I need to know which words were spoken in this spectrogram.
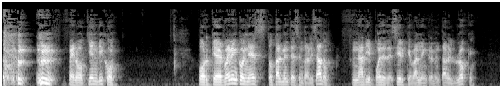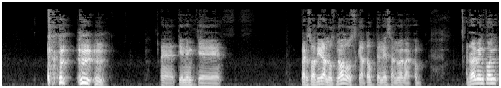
Pero, ¿quién dijo? Porque Ravencoin es totalmente descentralizado. Nadie puede decir que van a incrementar el bloque. Eh, tienen que persuadir a los nodos que adopten esa nueva Ravencoin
